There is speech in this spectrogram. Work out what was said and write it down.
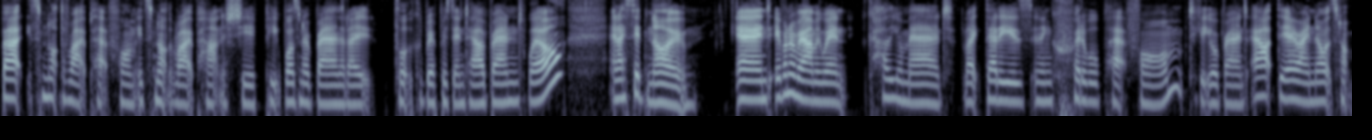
but it's not the right platform. It's not the right partnership. It wasn't a brand that I thought could represent our brand well. And I said no. And everyone around me went, Carly, you're mad. Like, that is an incredible platform to get your brand out there. I know it's not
